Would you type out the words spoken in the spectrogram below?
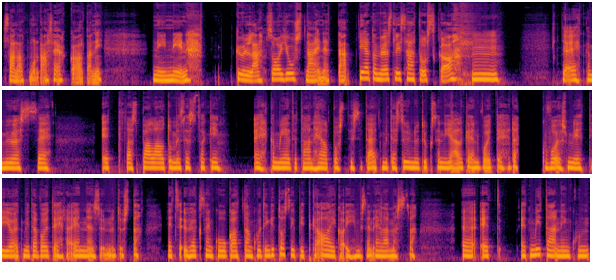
sanat mun asiakkaalta. Niin, niin, niin kyllä, se on just näin, että tieto myös lisää tuskaa. Mm. Ja ehkä myös se, että tässä palautumisessakin ehkä mietitään helposti sitä, että mitä synnytyksen jälkeen voi tehdä kun voisi miettiä jo, että mitä voi tehdä ennen synnytystä. Että se yhdeksän kuukautta on kuitenkin tosi pitkä aika ihmisen elämässä. Että et mitä niin kun,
